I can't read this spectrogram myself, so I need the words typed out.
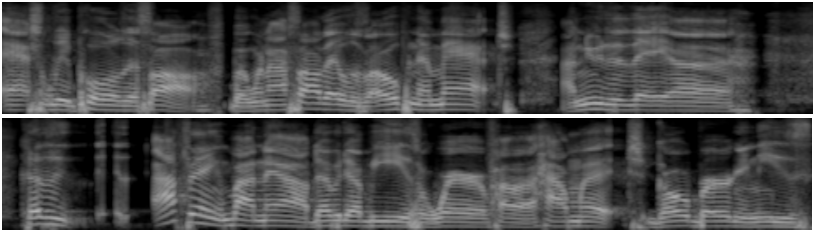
actually pull this off. But when I saw that it was an opening match, I knew that they, because uh, I think by now WWE is aware of how, how much Goldberg and these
